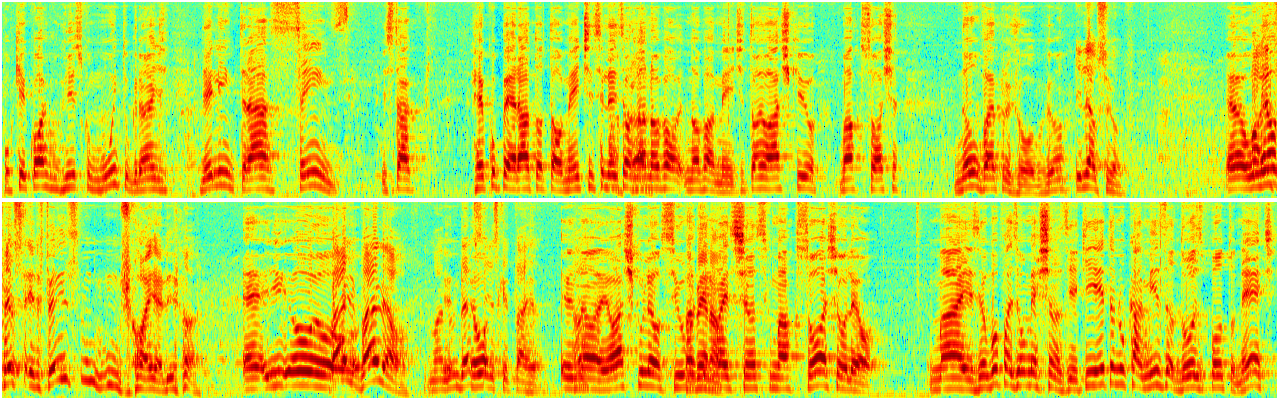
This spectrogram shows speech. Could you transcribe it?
porque corre um risco muito grande dele entrar sem estar recuperado totalmente e se lesionar nova, novamente. Então eu acho que o Marcos Rocha não vai para o jogo, viu? E Léo Silva? É, o Ó, Léo ele, fez, ele fez um, um joia ali, ó. É, eu, eu- Vai, vai, Léo. Mas não deve Eu- ser esse que tá. eu- não, eu acho que o Léo Silva Também tem não. mais chance que o Marcos Rocha, ô Léo. Mas eu vou fazer um merchanzinho aqui. Entra no camisa12.net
